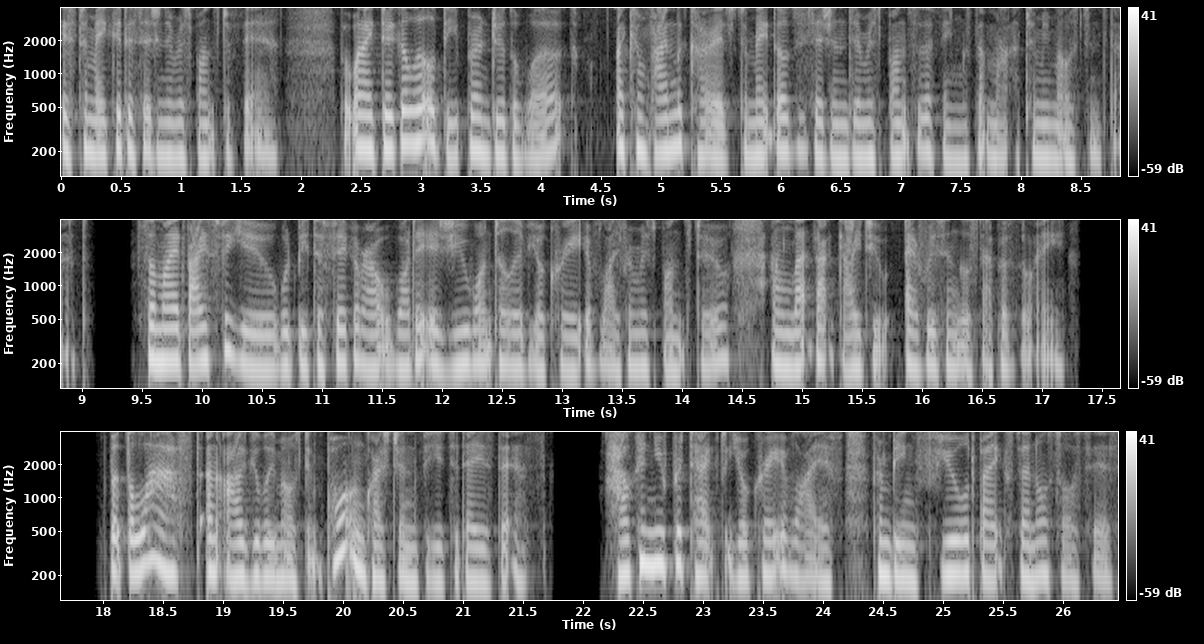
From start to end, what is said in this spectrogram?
is to make a decision in response to fear. But when I dig a little deeper and do the work, I can find the courage to make those decisions in response to the things that matter to me most instead. So, my advice for you would be to figure out what it is you want to live your creative life in response to and let that guide you every single step of the way. But the last and arguably most important question for you today is this How can you protect your creative life from being fueled by external sources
